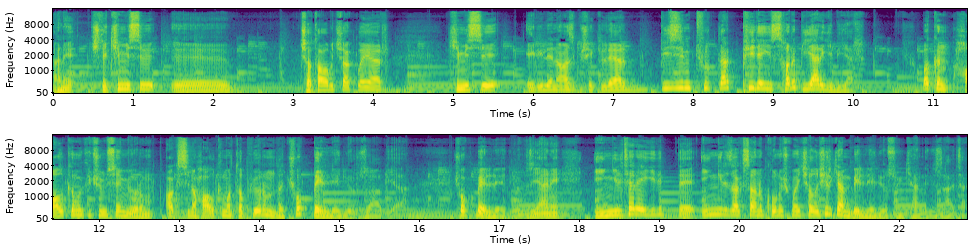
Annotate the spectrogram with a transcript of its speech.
Yani işte kimisi e, çatal bıçakla yer, kimisi eliyle nazik bir şekilde yer. Bizim Türkler pideyi sarıp yer gibi yer. Bakın halkımı küçümsemiyorum. Aksine halkıma tapıyorum da çok belli ediyoruz abi ya. Çok belli ediyoruz. Yani İngiltere'ye gidip de İngiliz aksanı konuşmaya çalışırken belli ediyorsun kendini zaten.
